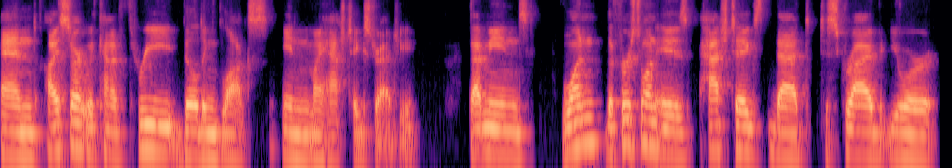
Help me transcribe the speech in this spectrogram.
And I start with kind of three building blocks in my hashtag strategy. That means one, the first one is hashtags that describe your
